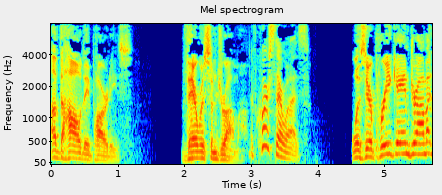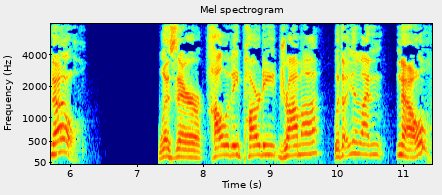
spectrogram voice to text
of the holiday parties, there was some drama. Of course there was. Was there pregame drama? No. Was there holiday party drama? With you know, no.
